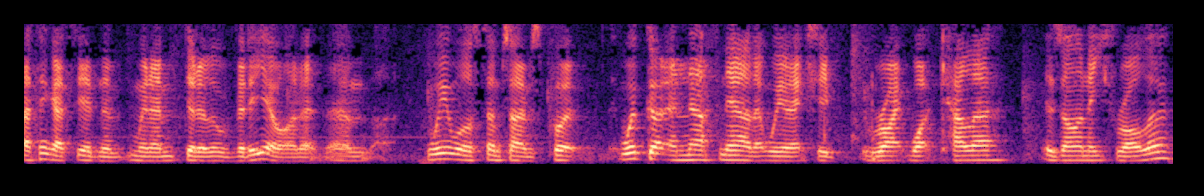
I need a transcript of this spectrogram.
I think I said in the, when I did a little video on it, um, we will sometimes put. We've got enough now that we'll actually write what color is on each roller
